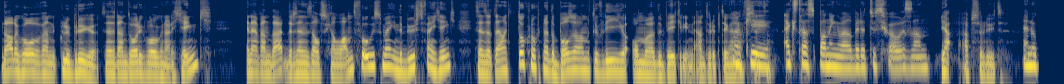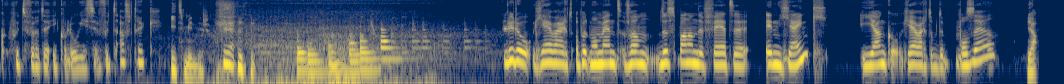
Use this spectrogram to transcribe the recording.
Na de golven van Club Brugge zijn ze dan doorgevlogen naar Genk. En dan vandaar, er zijn ze zelfs geland volgens mij in de buurt van Genk. Zijn ze uiteindelijk toch nog naar de Bosuil moeten vliegen om eh, de beker in Antwerpen te gaan Oké, extra spanning wel bij de toeschouwers dan. Ja, absoluut. En ook goed voor de ecologische voetafdruk. Iets minder. Ludo, jij waart op het moment van de spannende feiten in Genk. Janko, jij waart op de Bosuil. Ja,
